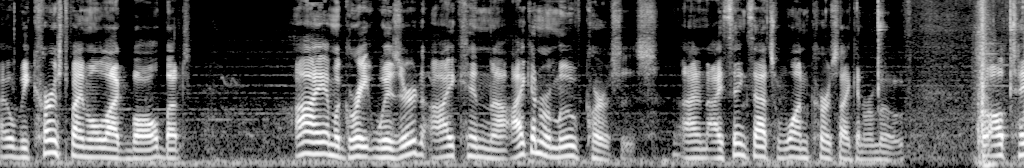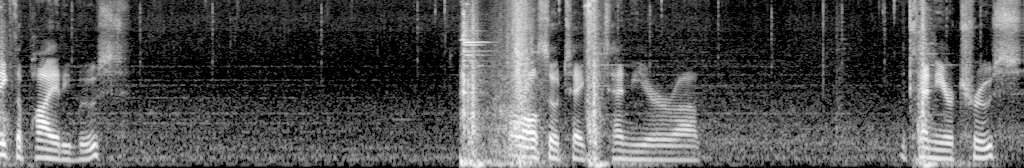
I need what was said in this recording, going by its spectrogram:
I will be cursed by Molag Bal, but I am a great wizard. I can uh, I can remove curses, and I think that's one curse I can remove. So I'll take the piety boost. Also take the ten year uh, the ten year truce.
